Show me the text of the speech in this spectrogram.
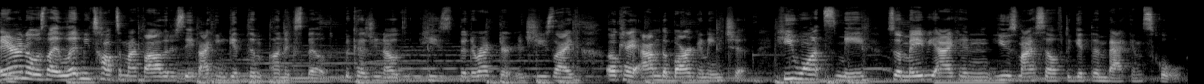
Erina was like, let me talk to my father to see if I can get them unexpelled because you know he's the director. And she's like, okay, I'm the bargaining chip. He wants me, so maybe I can use myself to get them back in school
